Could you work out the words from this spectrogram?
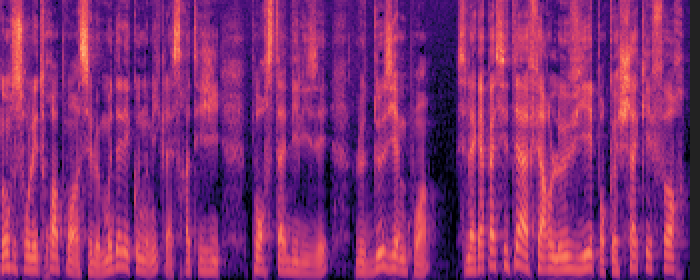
Donc ce sont les trois points. C'est le modèle économique, la stratégie pour stabiliser. Le deuxième point, c'est la capacité à faire levier pour que chaque effort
